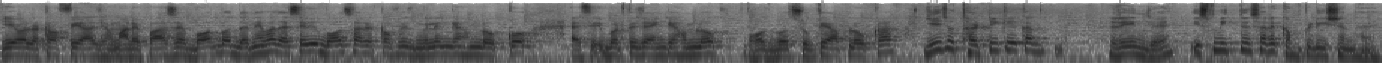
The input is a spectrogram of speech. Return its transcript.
ये वाला ट्रॉफ़ी आज हमारे पास है। बहुत बहुत धन्यवाद। ऐसे भी बहुत सारे ट्रॉफीज़ मिलेंगे हम लोग को। ऐसे ही बढ़ते जाएँगे हम लोग। बहुत बहुत शुक्रिया आप लोग का। ये जो थर्टी के का रेंज है, इसमें इतने सारे कंपटीशन हैं।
